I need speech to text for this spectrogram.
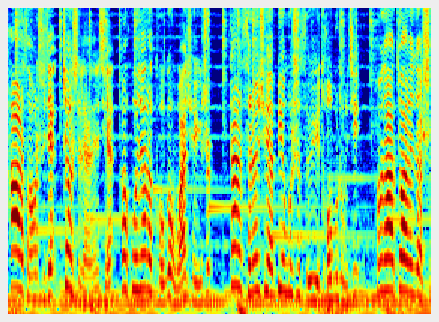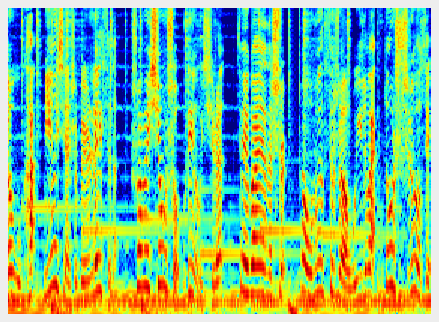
他的死亡时间正是两年前，和胡强的口供完全一致。但此人却并不是死于头部重击，从他断裂的舌骨看，明显是被人勒死的，说明凶手另有其人。最关键的是，这五名死者无一例外都是十六岁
